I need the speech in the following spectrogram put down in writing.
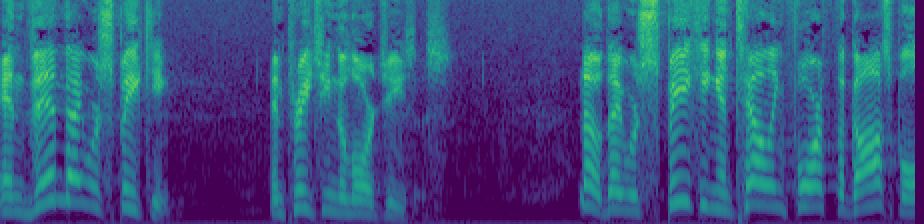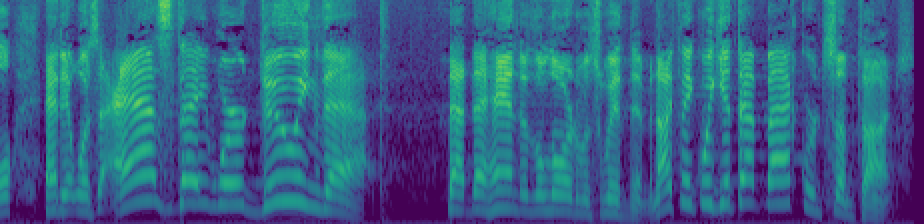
and then they were speaking and preaching the Lord Jesus. No, they were speaking and telling forth the gospel, and it was as they were doing that that the hand of the Lord was with them. And I think we get that backwards sometimes.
